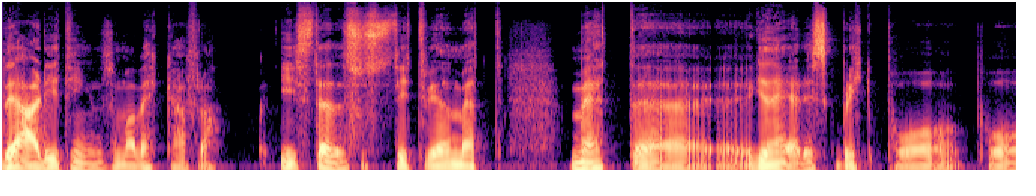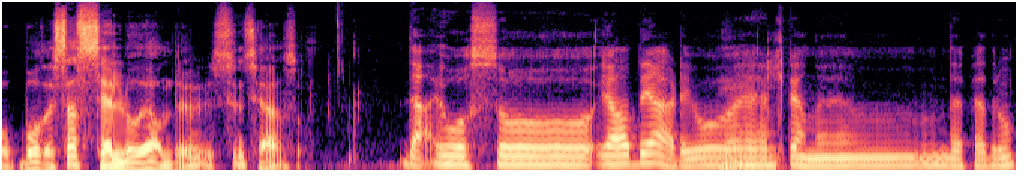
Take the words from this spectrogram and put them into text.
det er de tingene som er vekke herfra. I stedet så sitter vi igjen med et, med et uh, generisk blikk på, på, både seg selv og de andre, syns jeg. altså. Det er jo også Ja, det er det jo. Jeg er helt enig i det, Pedro.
